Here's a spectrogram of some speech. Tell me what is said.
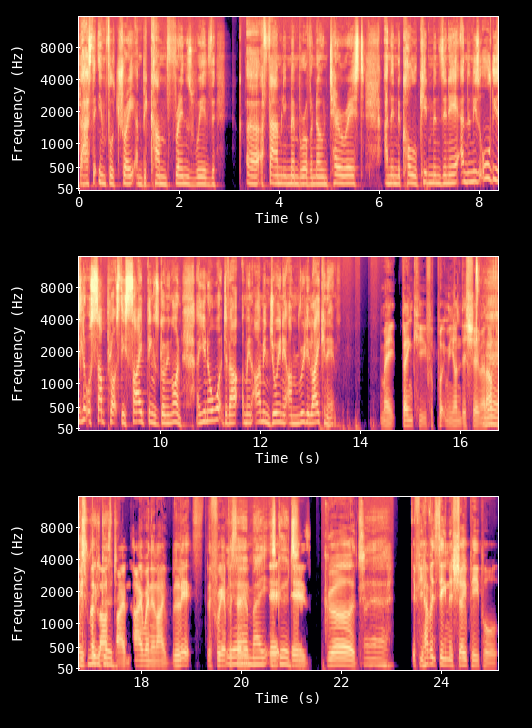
that has to infiltrate and become friends with uh, a family member of a known terrorist, and then Nicole Kidman's in it, and then there's all these little subplots, these side things going on. And you know what, Deval? I mean, I'm enjoying it. I'm really liking it. Mate, thank you for putting me on this show, man. Yeah, After we spoke really last good. time, I went and I blitzed the free episode. Yeah, mate, it's It good. It is good. Yeah. if you haven't seen the show, people,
